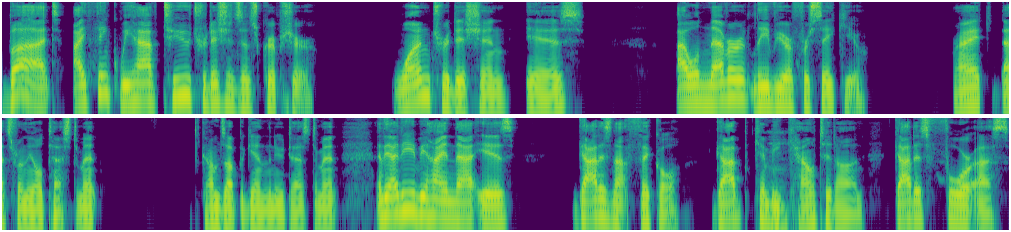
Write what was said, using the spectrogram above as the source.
But I think we have two traditions in scripture. One tradition is, I will never leave you or forsake you, right? That's from the Old Testament. Comes up again in the New Testament. And the idea behind that is God is not fickle. God can be mm. counted on. God is for us.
